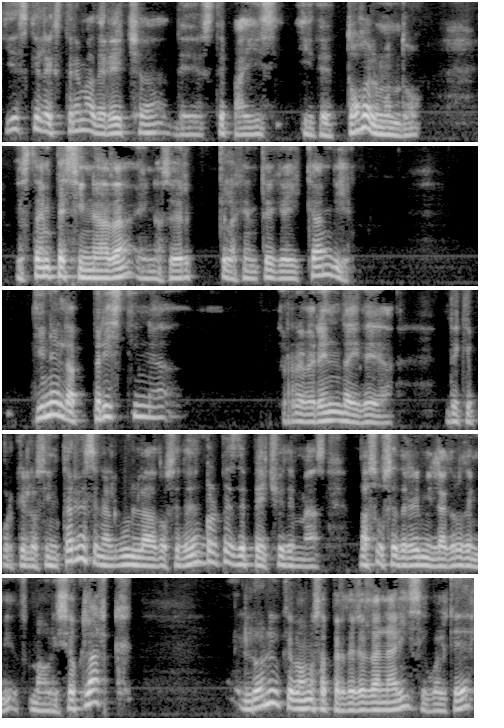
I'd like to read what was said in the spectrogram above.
y es que la extrema derecha de este país y de todo el mundo está empecinada en hacer que la gente gay cambie. Tienen la prístina reverenda idea de que porque los internes en algún lado se den golpes de pecho y demás, va a suceder el milagro de Mauricio Clark. Lo único que vamos a perder es la nariz, igual que él,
